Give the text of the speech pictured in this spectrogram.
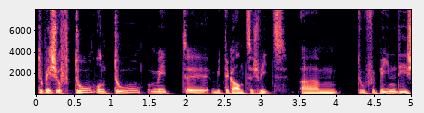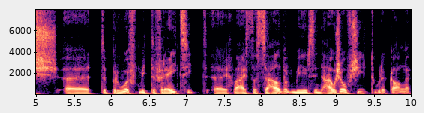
Du bist auf Du und Du mit, äh, mit der ganzen Schweiz. Ähm, du verbindest äh, den Beruf mit der Freizeit. Äh, ich weiß das selber. Wir sind auch schon auf Skitouren gegangen.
